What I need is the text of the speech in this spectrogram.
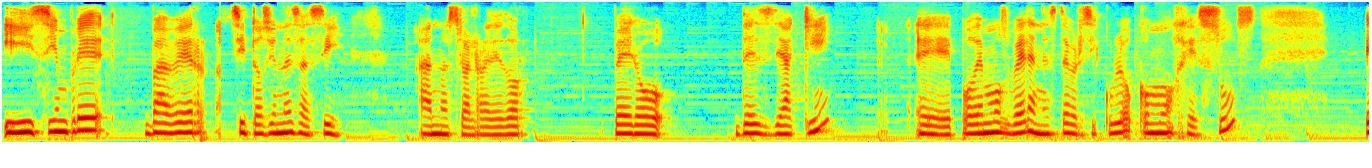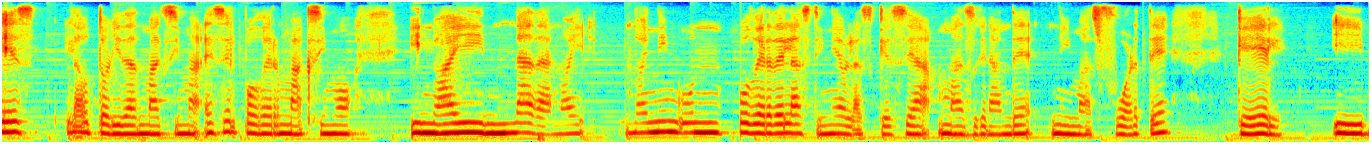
Y siempre va a haber situaciones así a nuestro alrededor. Pero desde aquí eh, podemos ver en este versículo cómo Jesús es la autoridad máxima, es el poder máximo y no hay nada, no hay, no hay ningún poder de las tinieblas que sea más grande ni más fuerte que Él. Y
